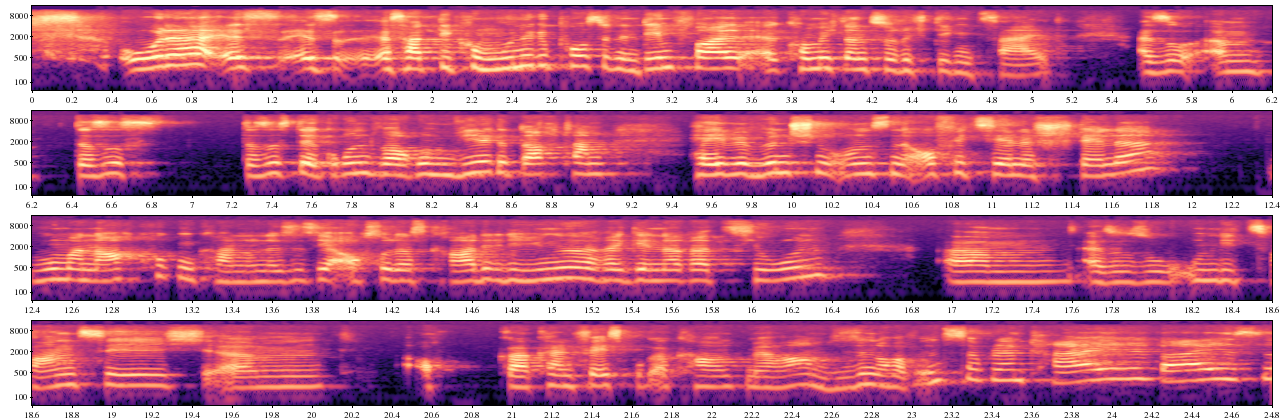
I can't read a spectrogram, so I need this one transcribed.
oder es, es, es hat die Kommune gepostet, in dem Fall äh, komme ich dann zur richtigen Zeit. Also ähm, das, ist, das ist der Grund, warum wir gedacht haben, hey, wir wünschen uns eine offizielle Stelle, wo man nachgucken kann. Und es ist ja auch so, dass gerade die jüngere Generation, ähm, also so um die 20, ähm, auch gar keinen Facebook-Account mehr haben. Sie sind noch auf Instagram teilweise,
